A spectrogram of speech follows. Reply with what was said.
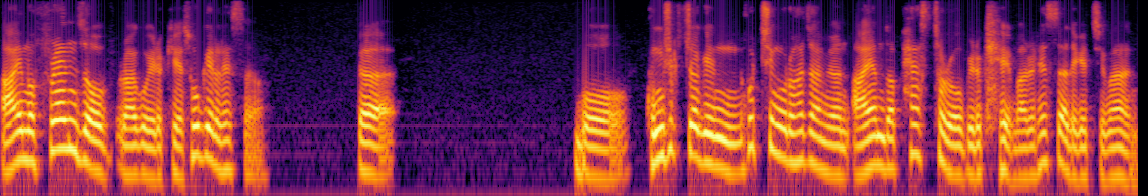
I'm a friend of라고 이렇게 소개를 했어요. 그러니까 뭐 공식적인 호칭으로 하자면 I am the pastor of 이렇게 말을 했어야 되겠지만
